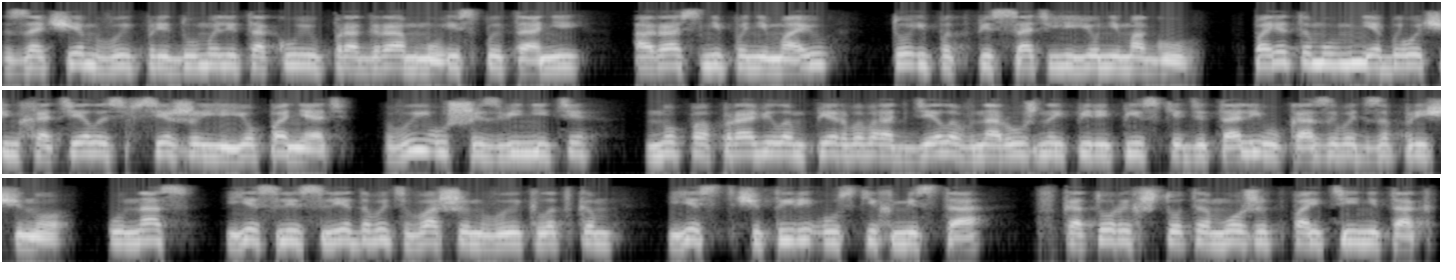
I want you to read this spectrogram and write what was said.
зачем вы придумали такую программу испытаний, а раз не понимаю, то и подписать ее не могу. Поэтому мне бы очень хотелось все же ее понять. Вы уж извините, но по правилам первого отдела в наружной переписке детали указывать запрещено. У нас, если следовать вашим выкладкам, есть четыре узких места, в которых что-то может пойти не так.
